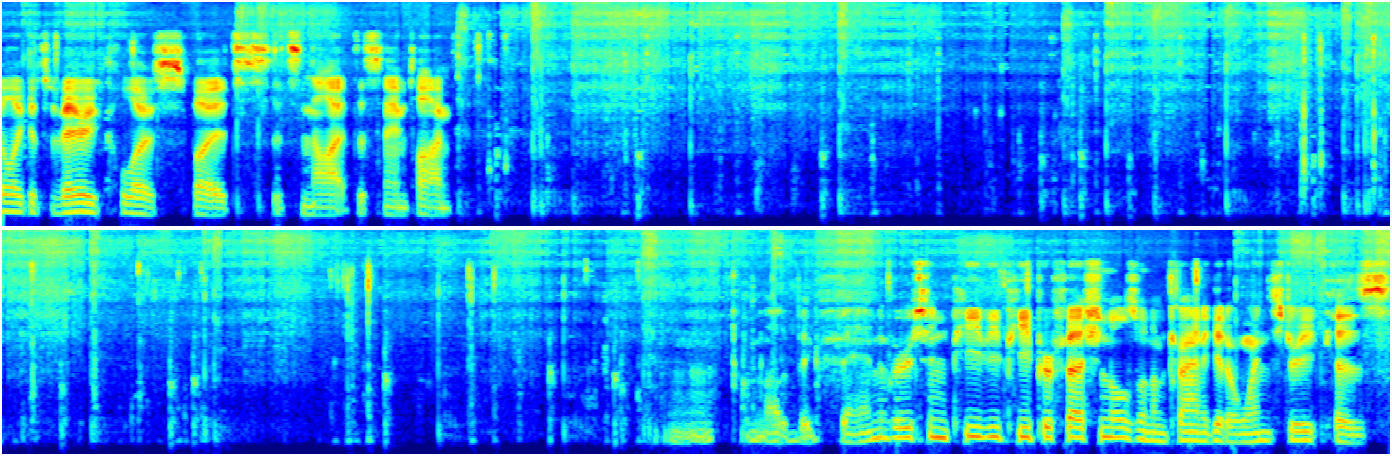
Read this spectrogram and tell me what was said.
feel like it's very close, but it's it's not at the same time. Mm, I'm not a big fan of versing PvP professionals when I'm trying to get a win streak, because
